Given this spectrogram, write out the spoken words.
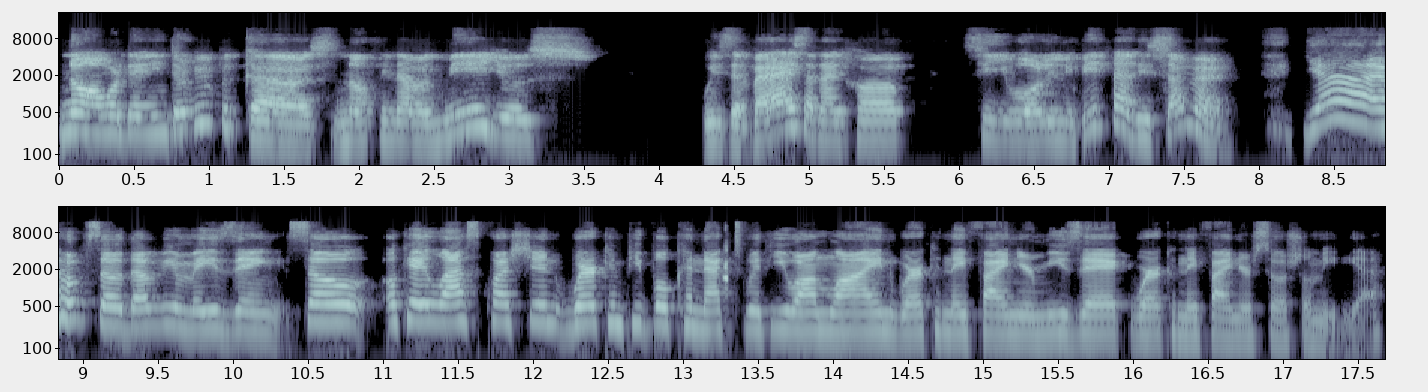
no about the interview because nothing about me, just with the best. And I hope see you all in Ibiza this summer. Yeah, I hope so. That would be amazing. So, okay, last question. Where can people connect with you online? Where can they find your music? Where can they find your social media?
